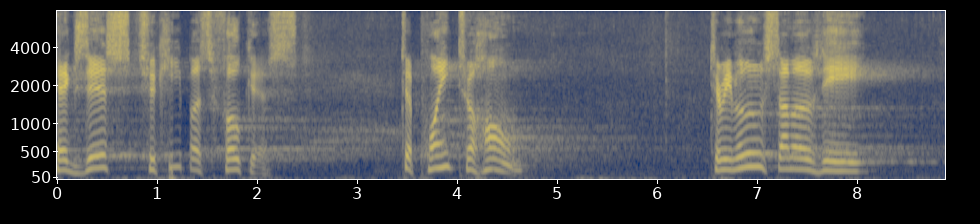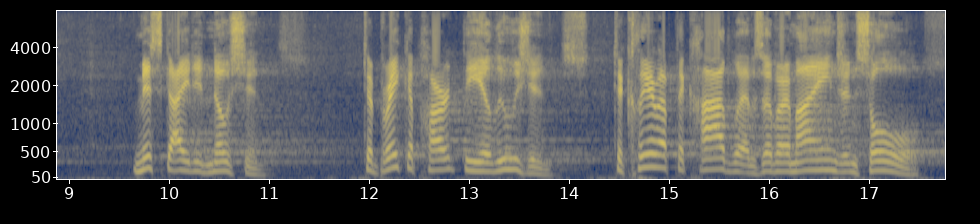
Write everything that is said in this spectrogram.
exist to keep us focused, to point to home, to remove some of the misguided notions, to break apart the illusions, to clear up the cobwebs of our minds and souls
